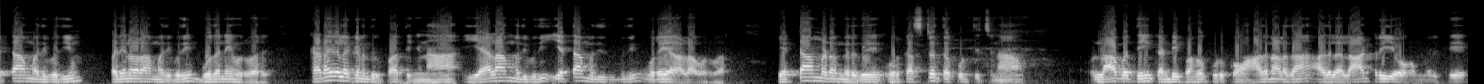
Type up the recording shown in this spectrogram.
எட்டாம் அதிபதியும் பதினோராம் அதிபதியும் புதனே வருவார். கடக லக்னத்துக்கு பார்த்தீங்கன்னா ஏழாம் அதிபதி எட்டாம் அதிபதியும் ஒரே ஆளாக வருவார். எட்டாம் இடங்கிறது ஒரு கஷ்டத்தை கொடுத்துச்சுன்னா லாபத்தையும் கண்டிப்பாக கொடுக்கும். அதனால தான் அதில் லாட்ரி யோகம் இருக்குது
